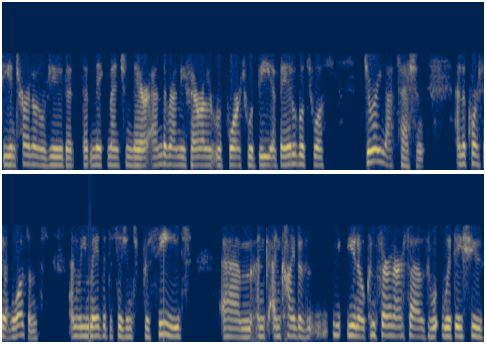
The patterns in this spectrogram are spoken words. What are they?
the internal review that, that Nick mentioned there and the Remy Farrell report would be available to us during that session. And of course it wasn't. And we made the decision to proceed um, and, and kind of, you know, concern ourselves w- with issues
